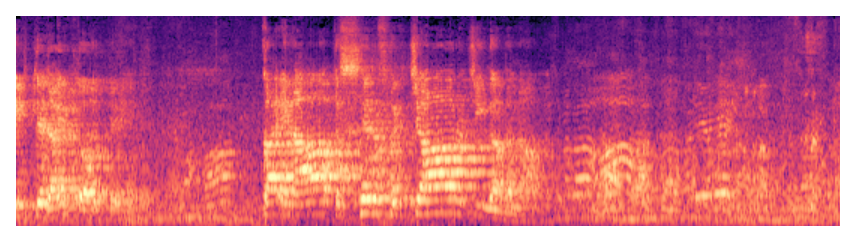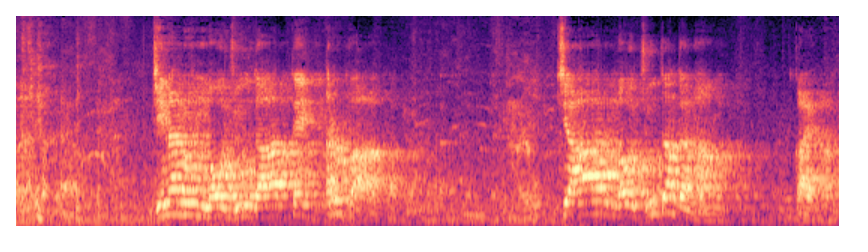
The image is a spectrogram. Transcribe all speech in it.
इब्तदाई तौर पे कायनात सिर्फ़ चार चीजा का नाम है। जिन्होंने मौजूदात अरबा चार मौजूदा का नाम कायनात।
